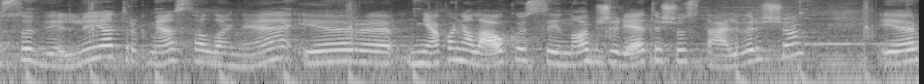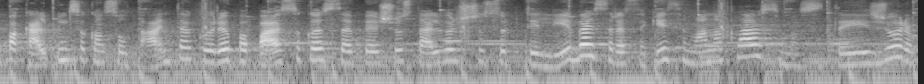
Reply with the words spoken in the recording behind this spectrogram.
esu Vilniuje, trukmės salone ir nieko nelaukusi einu apžiūrėti šių stalviršių ir pakalbinsiu konsultantę, kuri papasakos apie šių stalviršių subtilybės ir atsakys į mano klausimus. Tai žiūrim.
